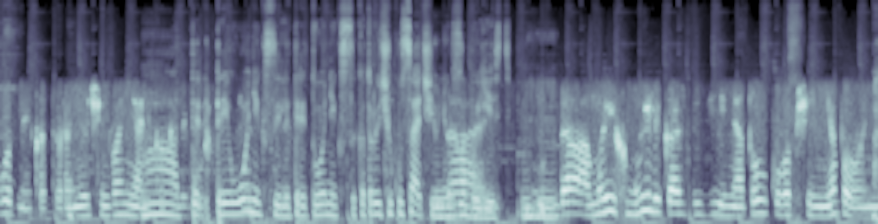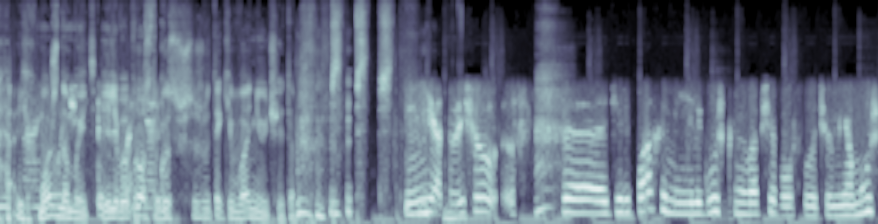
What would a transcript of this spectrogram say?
водные, которые, они очень воняли. А, как т- лягушки. триониксы или тритониксы, которые еще кусачие, у них Да. зубы есть. Мгм. Да, мы их мыли каждый день, а толку вообще не было. не А знаю, их можно мыть? Или вы просто, воняли. «Господи, что же вы такие вонючие там? Нет, еще с э, черепахами и лягушками вообще был случай. У меня муж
